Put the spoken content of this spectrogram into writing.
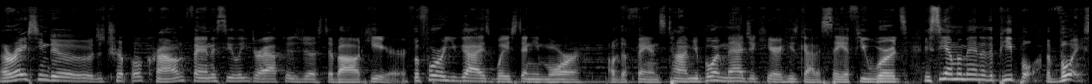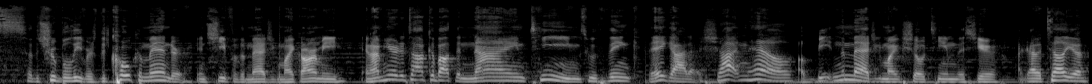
The Racing Dudes Triple Crown Fantasy League Draft is just about here. Before you guys waste any more of the fans' time, your boy Magic here, he's got to say a few words. You see, I'm a man of the people, the voice of the true believers, the co commander in chief of the Magic Mike Army, and I'm here to talk about the nine teams who think they got a shot in hell of beating the Magic Mike Show team this year. I gotta tell you,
